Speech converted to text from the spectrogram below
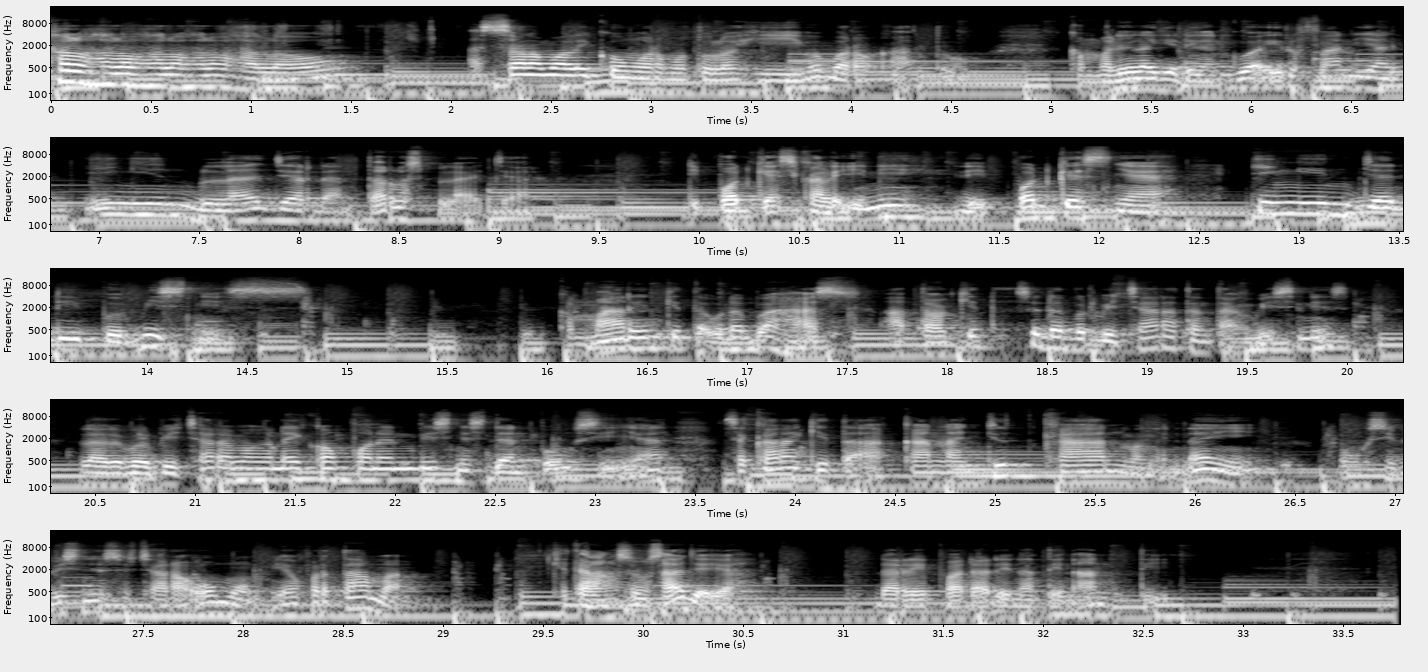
Halo, halo, halo, halo, halo. Assalamualaikum warahmatullahi wabarakatuh. Kembali lagi dengan gua Irfan yang ingin belajar dan terus belajar. Di podcast kali ini, di podcastnya ingin jadi pebisnis. Kemarin kita udah bahas atau kita sudah berbicara tentang bisnis, lalu berbicara mengenai komponen bisnis dan fungsinya. Sekarang kita akan lanjutkan mengenai fungsi bisnis secara umum. Yang pertama, kita langsung saja ya, daripada dinanti-nanti.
